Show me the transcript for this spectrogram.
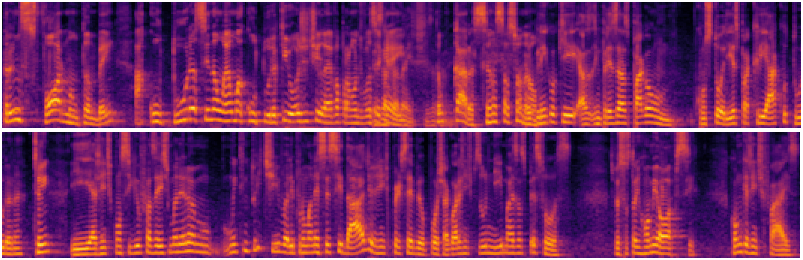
transformam também a cultura, se não é uma cultura que hoje te leva para onde você exatamente, quer ir. Exatamente. Então, cara, sensacional. Eu brinco que as empresas pagam consultorias para criar a cultura, né? Sim. E a gente conseguiu fazer isso de maneira muito intuitiva ali, por uma necessidade, a gente percebeu, poxa, agora a gente precisa unir mais as pessoas. As pessoas estão em home office. Como que a gente faz?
